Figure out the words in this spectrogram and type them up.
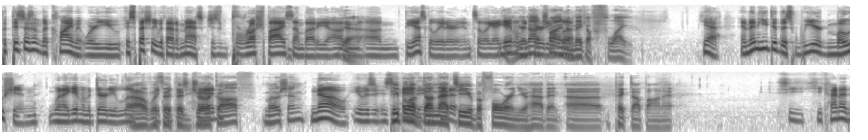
But this isn't the climate where you, especially without a mask, just brush by somebody on Yeah. on the escalator. And so, like, I Yeah, gave him you're a not dirty trying look. to make a flight. yeah, and then he did this weird motion when I gave him a dirty look. Uh, was like, it with the jerk head. off motion? No, it was his. People have done that kinda- to you before, and you haven't uh, picked up on it. He he kind of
